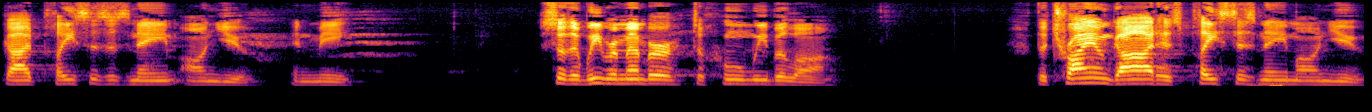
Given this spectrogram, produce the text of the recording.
God places His name on you and me, so that we remember to whom we belong. The triune God has placed His name on you.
